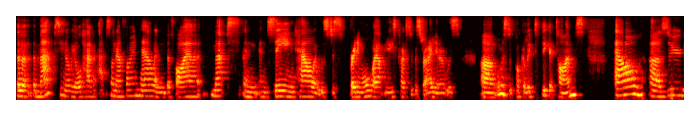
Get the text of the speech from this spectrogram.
the the maps. You know, we all have apps on our phone now, and the fire maps, and and seeing how it was just spreading all the way up the east coast of Australia. It was uh, almost apocalyptic at times our uh, zoo,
